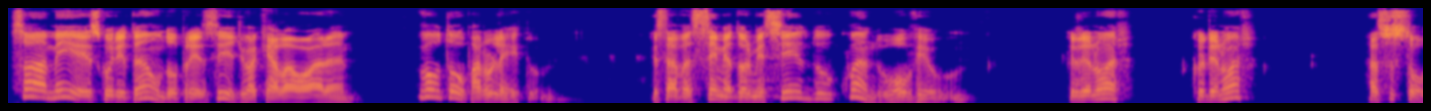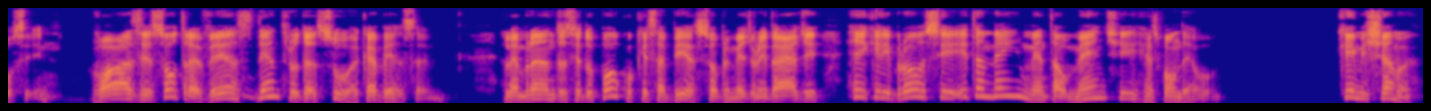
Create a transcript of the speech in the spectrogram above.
Só a meia escuridão do presídio àquela hora. Voltou para o leito. Estava semi-adormecido quando ouviu. — Glenor, Cludenor? Assustou-se. Vozes outra vez dentro da sua cabeça. Lembrando-se do pouco que sabia sobre mediunidade, reequilibrou-se e também, mentalmente, respondeu. Quem me chama?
